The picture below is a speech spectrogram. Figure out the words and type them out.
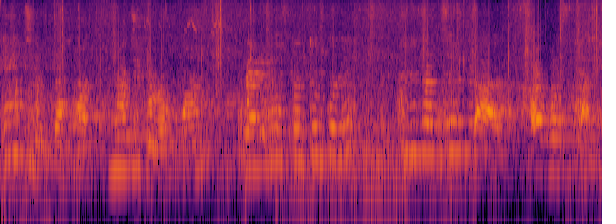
ব্রিগেডিয়ার মোহাম্মদ মুজিবুর রহমান প্যারেড হস্তান্তর করে ফিরে যাচ্ছেন তার অবস্থানে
